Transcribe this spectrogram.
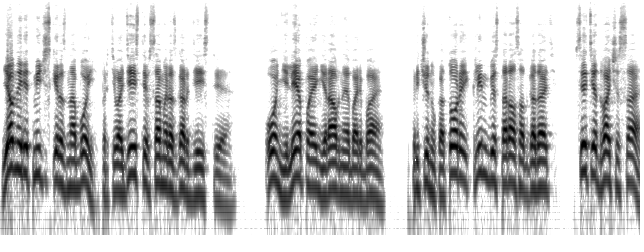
Явный ритмический разнобой, противодействие в самый разгар действия. О, нелепая, неравная борьба причину которой Клингби старался отгадать все те два часа,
